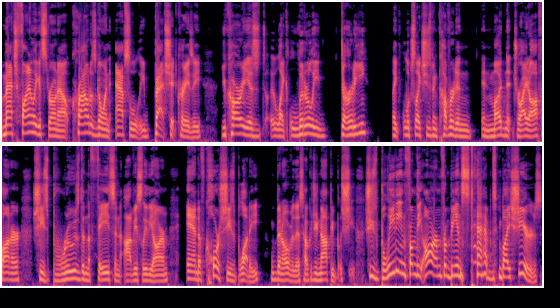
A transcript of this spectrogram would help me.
match finally gets thrown out. Crowd is going absolutely batshit crazy. Yukari is like literally dirty like looks like she's been covered in in mud and it dried off on her. She's bruised in the face and obviously the arm, and of course she's bloody. We've been over this. How could you not be? She she's bleeding from the arm from being stabbed by shears.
